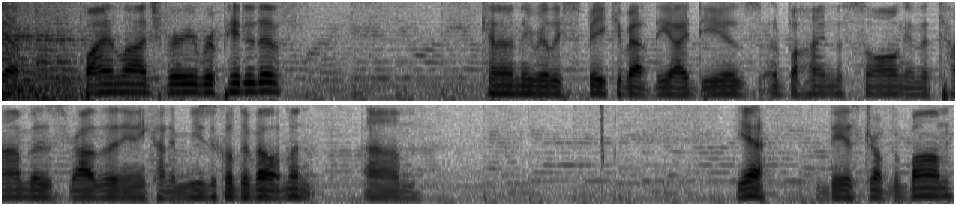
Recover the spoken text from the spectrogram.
Yeah, by and large, very repetitive. Can only really speak about the ideas behind the song and the timbres rather than any kind of musical development. Um, yeah, there's Drop the Bomb.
